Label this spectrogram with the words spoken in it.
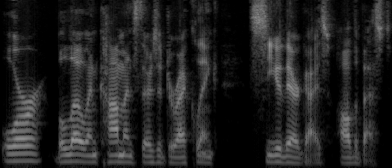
or below in comments, there's a direct link. See you there, guys. All the best.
